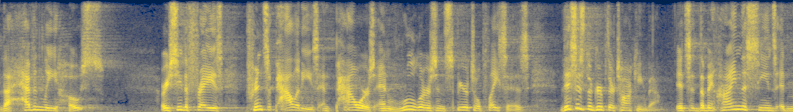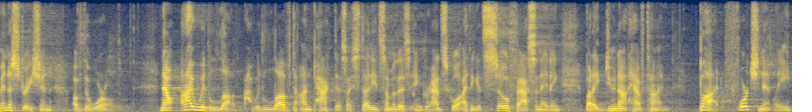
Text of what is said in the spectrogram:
the heavenly hosts, or you see the phrase principalities and powers and rulers in spiritual places, this is the group they're talking about. It's the behind the scenes administration of the world. Now, I would love, I would love to unpack this. I studied some of this in grad school. I think it's so fascinating, but I do not have time. But fortunately,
